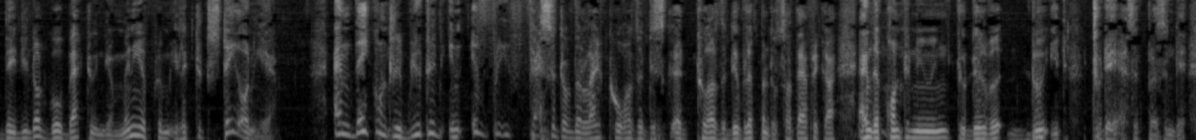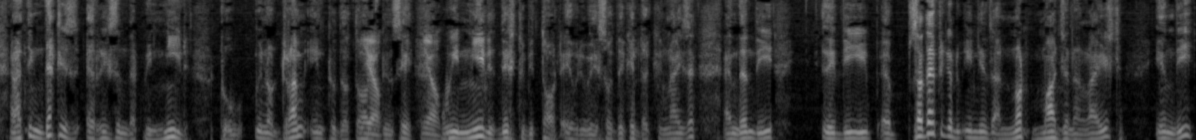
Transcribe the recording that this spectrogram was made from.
they did not go back to India. Many of them elected to stay on here. And they contributed in every facet of their life towards the, dis- uh, towards the development of South Africa, and they're continuing to deliver, do it today as at present day. And I think that is a reason that we need to, you know, drum into the thought Yeah. and say, Yeah. we need this to be taught everywhere so they can recognize it. And then the the, the uh, South African Indians are not marginalized in the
